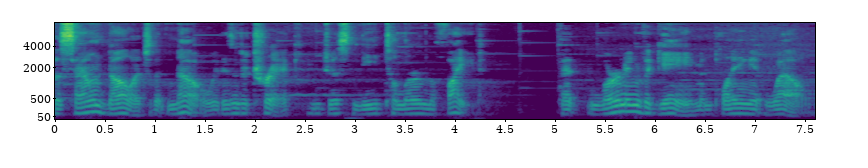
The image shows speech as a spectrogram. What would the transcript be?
the sound knowledge that no, it isn't a trick, you just need to learn the fight. That learning the game and playing it well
